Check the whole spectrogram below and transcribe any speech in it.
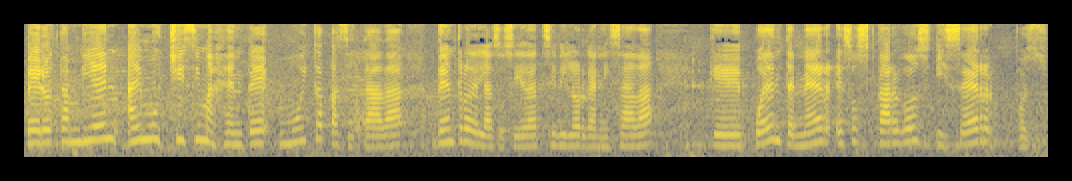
Pero también hay muchísima gente muy capacitada dentro de la sociedad civil organizada que pueden tener esos cargos y ser pues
